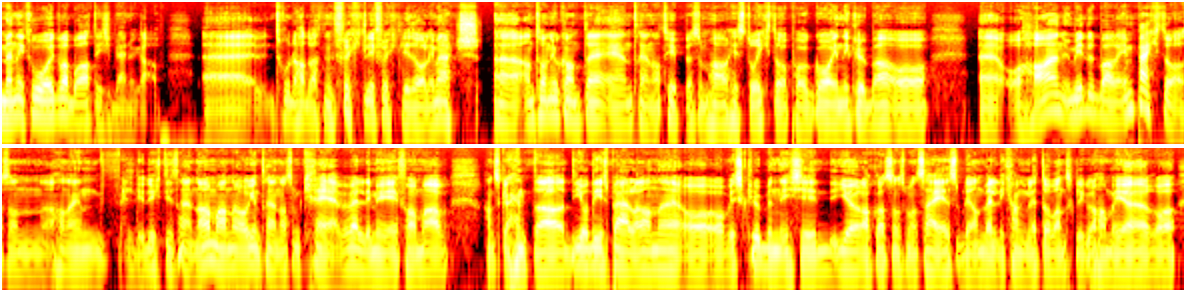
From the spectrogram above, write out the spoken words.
Men jeg tror òg det var bra at det ikke ble noe av. Eh, jeg tror det hadde vært en fryktelig fryktelig dårlig match. Eh, Antonio Conte er en trenertype som har historikk da på å gå inn i klubber og å ha en umiddelbar impact. Da. Sånn, han er en veldig dyktig trener, men han er òg en trener som krever veldig mye i form av han skal hente de og de spillerne, og, og hvis klubben ikke gjør akkurat sånn som han sier, så blir han veldig kranglete og vanskelig å ha med å gjøre. Og,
